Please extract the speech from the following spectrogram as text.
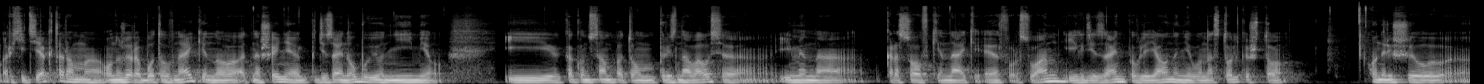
архитектором. Он уже работал в Nike, но отношения к дизайну обуви он не имел. И как он сам потом признавался, именно кроссовки Nike Air Force One, их дизайн повлиял на него настолько, что он решил э,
